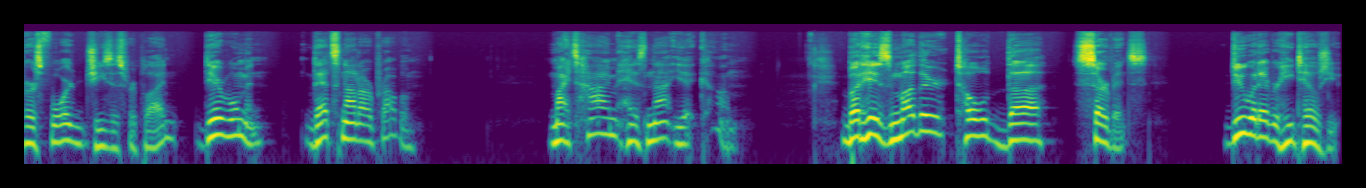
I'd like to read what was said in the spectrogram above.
Verse 4, Jesus replied, Dear woman, that's not our problem. My time has not yet come. But his mother told the servants, Do whatever he tells you.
